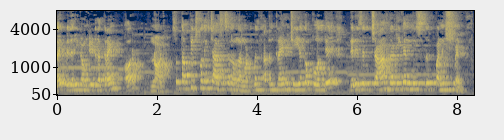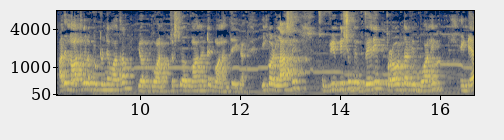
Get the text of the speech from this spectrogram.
Like whether he complete the crime or not so తప్పించుకోనికి ఛాన్సెస్ అని ఉందన్నమాట. అతను క్రైమ్ చేయకపోతే there is a chance that he can miss the punishment అదే నార్త్ కొరియా పుట్టుంటే మాత్రం you're gone just you're gone అంటే గాన్ అంతే ఇక. ఇంకోటి lastly so we we should be very proud that we born in India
